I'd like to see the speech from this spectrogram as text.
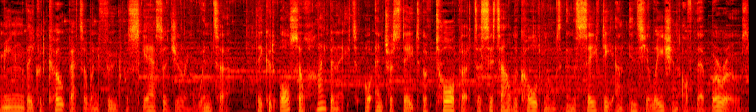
meaning they could cope better when food was scarcer during winter. They could also hibernate or enter a state of torpor to sit out the cold months in the safety and insulation of their burrows.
